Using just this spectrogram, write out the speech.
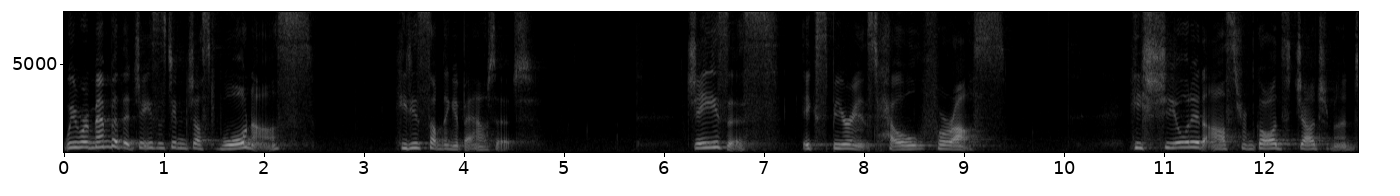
we remember that Jesus didn't just warn us, he did something about it. Jesus experienced hell for us. He shielded us from God's judgment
